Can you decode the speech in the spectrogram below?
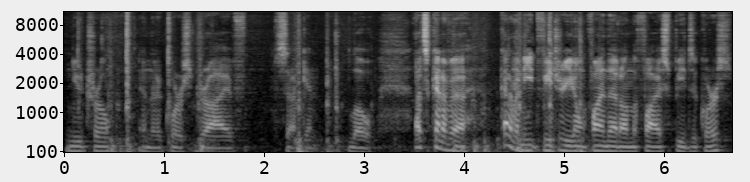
neutral and then of course drive second low. That's kind of a kind of a neat feature. You don't find that on the five speeds of course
